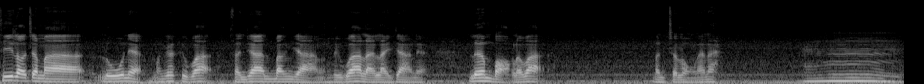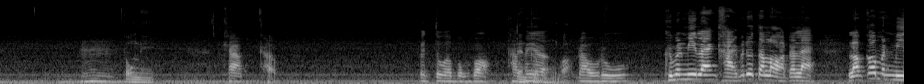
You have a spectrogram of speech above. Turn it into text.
ที่เราจะมารู้เนี่ยมันก็คือว่าสัญญาณบางอย่างหรือว่าหลาย ๆ อย่างเนี่ย เริ่มบอกแล้วว่า มันจะลงแล้วนะอืมอืมตรงนี้ครับครับ เป็นตัวบ่งบอกทำเป็นให้ตัวบ่งบอกเรารู้ คือมันมีแรงขายมาโดยตลอดนั่นแหละ แล้วก็มันมี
